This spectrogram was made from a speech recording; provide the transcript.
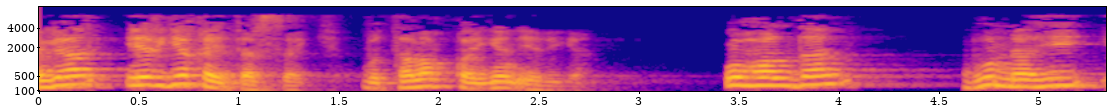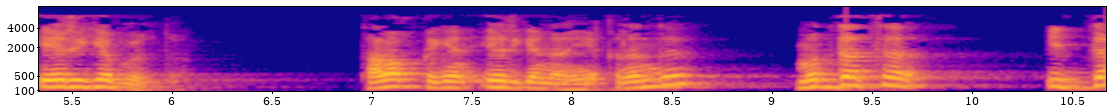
agar erga qaytarsak bu taloq qo'ygan eriga u holda bu nahiy eriga bo'ldi. taloq qilgan erga nahiy qilindi muddati idda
